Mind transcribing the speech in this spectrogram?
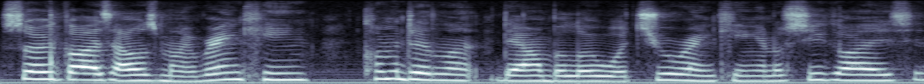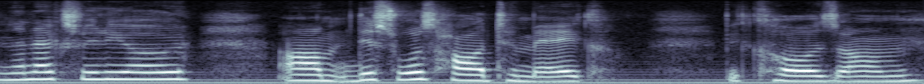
So guys, that was my ranking. Comment down below what's your ranking and I'll see you guys in the next video. Um, this was hard to make because um,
